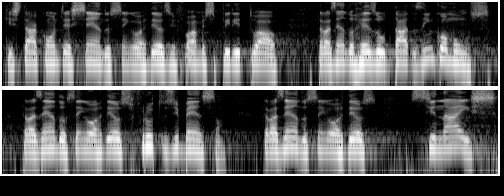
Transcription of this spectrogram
que está acontecendo, Senhor Deus, em forma espiritual, trazendo resultados incomuns, trazendo, Senhor Deus, frutos de bênção, trazendo, Senhor Deus, sinais,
